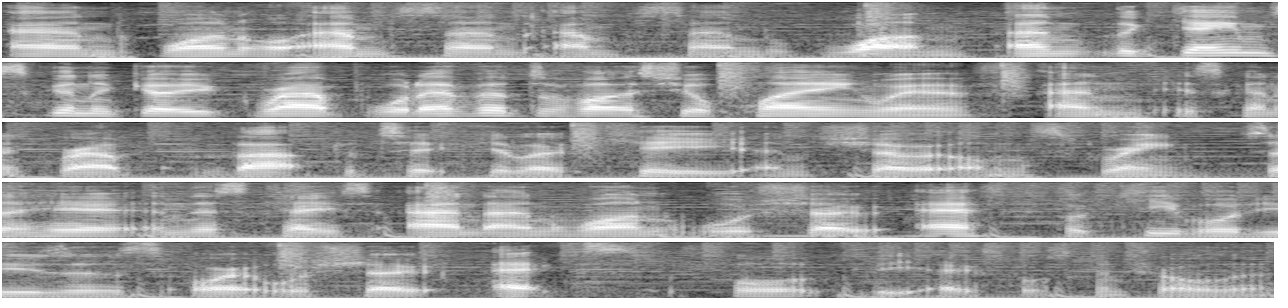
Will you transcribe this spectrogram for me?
and one, or ampersand, ampersand one, and the game's going to go grab whatever device you're playing with, and it's going to grab that particular key and show it on the screen. So here, in this case, and, and one will show F for keyboard users, or it will show X for the Xbox controller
